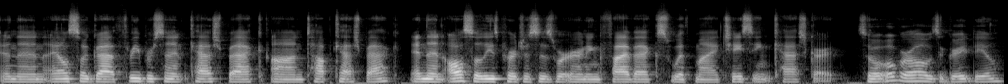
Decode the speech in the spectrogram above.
and then I also got 3% cash back on top cash back. And then also these purchases were earning 5x with my Chase Ink Cash card. So overall, it was a great deal.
